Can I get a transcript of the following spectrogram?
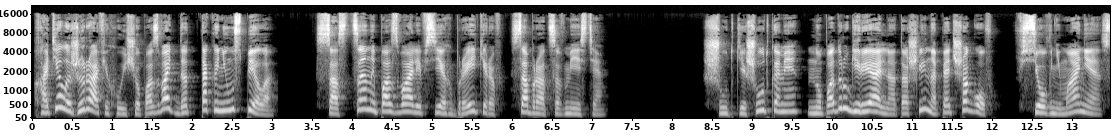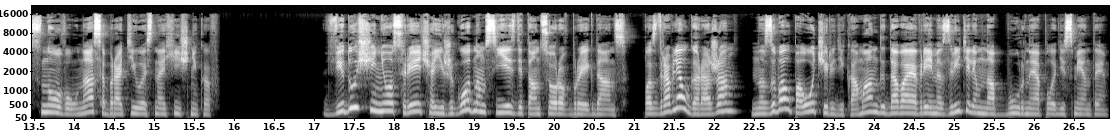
Хотела жирафиху еще позвать, да так и не успела. Со сцены позвали всех брейкеров собраться вместе. Шутки шутками, но подруги реально отошли на пять шагов. Все внимание снова у нас обратилось на хищников. Ведущий нес речь о ежегодном съезде танцоров брейкданс. Поздравлял горожан, называл по очереди команды, давая время зрителям на бурные аплодисменты.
